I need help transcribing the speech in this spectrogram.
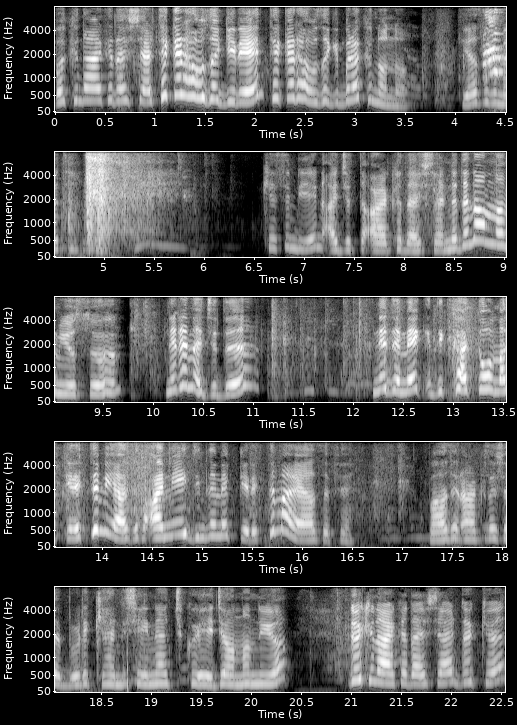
Bakın arkadaşlar tekrar havuza girin. Tekrar havuza girin. Bırakın onu. Yazık Metan. Kesin bir yerin acıttı arkadaşlar. Neden anlamıyorsun? Neren acıdı? Ne demek? Dikkatli olmak gerek değil mi Yazefe? Anneyi dinlemek gerek değil mi Yazefe? Bazen arkadaşlar böyle kendi şeyinden çıkıyor, heyecanlanıyor. Dökün arkadaşlar, dökün.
